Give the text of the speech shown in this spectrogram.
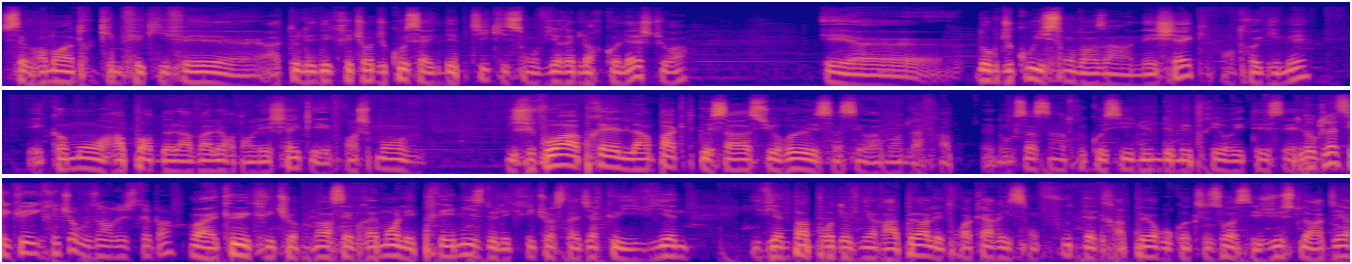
c'est vraiment un truc qui me fait kiffer. Euh, Atelier d'écriture, du coup, c'est avec des petits qui sont virés de leur collège, tu vois. Et euh, donc, du coup, ils sont dans un échec, entre guillemets. Et comment on rapporte de la valeur dans l'échec. Et franchement, je vois après l'impact que ça a sur eux et ça, c'est vraiment de la frappe. Et donc, ça, c'est un truc aussi, l'une de mes priorités. C'est Donc là, c'est que écriture, vous enregistrez pas? Ouais, que écriture. Non, c'est vraiment les prémices de l'écriture, c'est-à-dire qu'ils viennent, ils viennent pas pour devenir rappeurs. Les trois quarts, ils s'en foutent d'être rappeurs ou quoi que ce soit. C'est juste leur dire,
